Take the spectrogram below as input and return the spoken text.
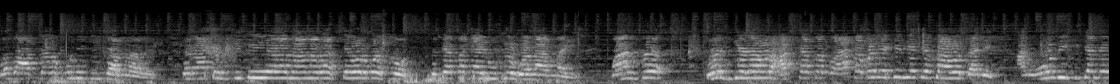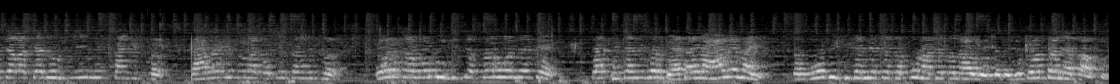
म्हणजे आपल्याला कुणीच विचारणार आहे तर आपण किती वेळा नाना रस्त्यावर बसलो तर त्याचा काही उपयोग होणार नाही. माणसं बस गेल्यावर हक्काचा आता बरेचसे नेते सावध झाले. आणि ओबीसीच्या नेत्याला त्या दिवशी मी सांगितलं त्यालाही मला कधी सांगितलं? जर का ओबीसीचे सर्व नेते त्या ठिकाणी जर भेटायला आले नाही तर ओबीसीच्या नेत्याचं पुन्हा त्याचं नाव घेतलं म्हणजे कोणता नेता असो?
